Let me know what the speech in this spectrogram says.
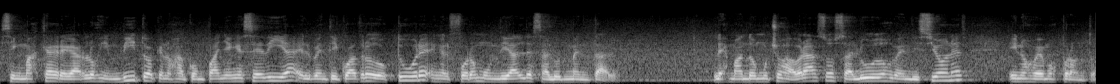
Sin más que agregar, los invito a que nos acompañen ese día, el 24 de octubre, en el Foro Mundial de Salud Mental. Les mando muchos abrazos, saludos, bendiciones y nos vemos pronto.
